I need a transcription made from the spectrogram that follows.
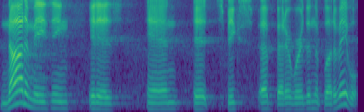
not amazing? It is. And it speaks a better word than the blood of Abel.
